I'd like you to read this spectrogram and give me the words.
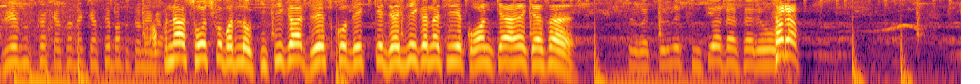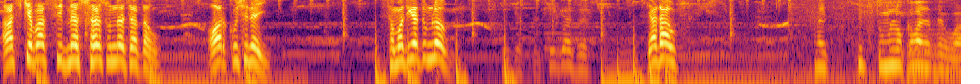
ड्रेस उसका कैसा था? कैसे पता चलेगा? अपना सोच को बदलो। किसी का ड्रेस को देख के जज नहीं करना चाहिए कौन क्या है कैसा है। सर बचपन में चूतिया था सर वो। सर आज के बाद सिर्फ़ मैं सर सुनना चाहता हूँ और कुछ नहीं। समझ गया तुम लोग? ठीक है सर। क्या डाउट नहीं, सिर्फ़ तुम लोग की वजह से हुआ।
